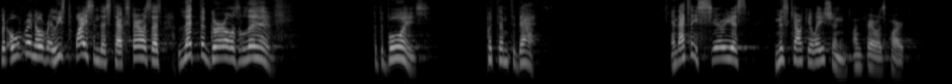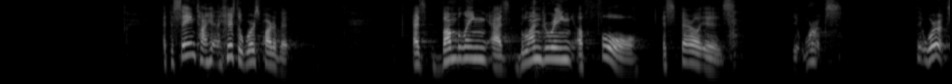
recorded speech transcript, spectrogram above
But over and over, at least twice in this text, Pharaoh says, Let the girls live. But the boys, put them to death. And that's a serious miscalculation on Pharaoh's part. At the same time, here's the worst part of it. As bumbling, as blundering a fool as Pharaoh is, it works. It works.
